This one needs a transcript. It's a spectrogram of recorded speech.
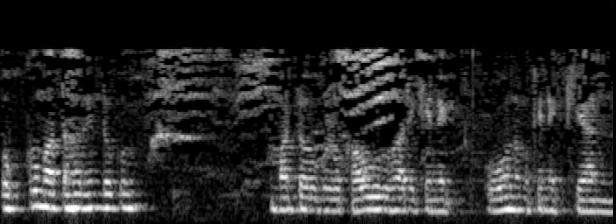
ඔක්කොම අතහරින්නකො. මට ඔයගොල්ලෝ කවුරු හරි කෙනෙක් ඕනම කෙනෙක් කියන්න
